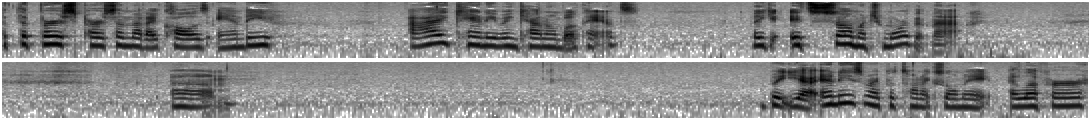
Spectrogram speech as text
But the first person that I call is Andy. I can't even count on both hands. Like it's so much more than that. Um But yeah, Andy's my platonic soulmate. I love her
